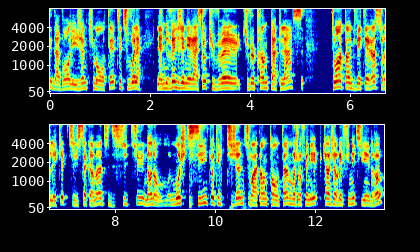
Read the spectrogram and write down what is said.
d'avoir les jeunes qui montaient? Tu vois la, nouvelle génération qui veut, qui veut prendre ta place. Toi, en tant que vétéran sur l'équipe, tu ça comment? Tu dis tu non, non, moi je suis ici, toi tu es le petit jeune, tu vas attendre ton temps, moi je vais finir, puis quand j'aurai fini, tu viendras.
